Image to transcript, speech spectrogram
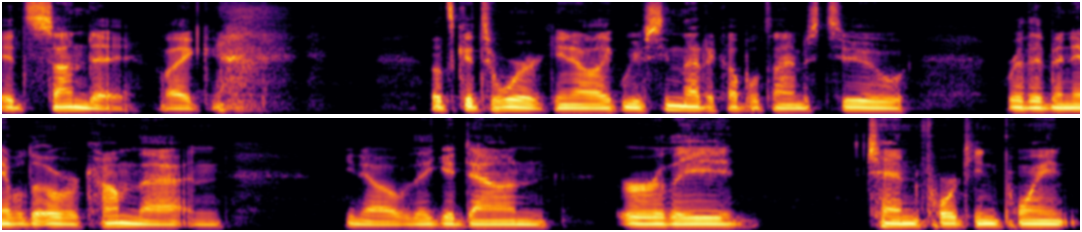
it's Sunday. Like, let's get to work. You know, like we've seen that a couple times too, where they've been able to overcome that. And, you know, they get down early, 10, 14 point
